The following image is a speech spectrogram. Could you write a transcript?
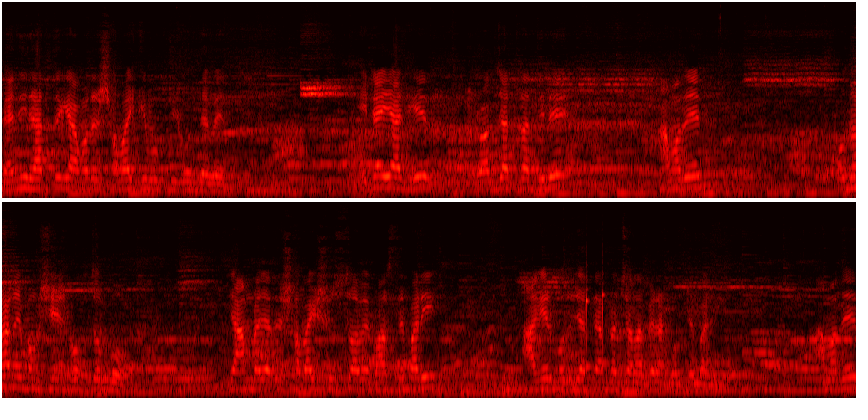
ব্যাধির হাত থেকে আমাদের সবাইকে মুক্তি করে দেবেন। এটাই আজকের রথযাত্রার দিনে আমাদের প্রধান এবং শেষ বক্তব্য, যে আমরা যাতে সবাই সুস্থভাবে বাঁচতে পারি। আগের মতো যাতে আমরা চলাফেরা করতে পারি। আমাদের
